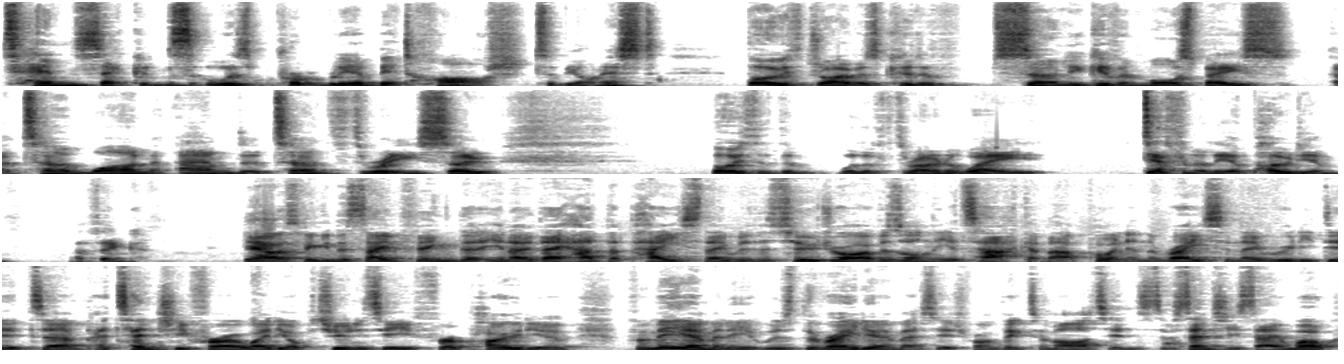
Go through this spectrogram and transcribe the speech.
10 seconds was probably a bit harsh, to be honest. Both drivers could have certainly given more space at turn one and at turn three. So both of them will have thrown away definitely a podium, I think. Yeah, I was thinking the same thing that, you know, they had the pace. They were the two drivers on the attack at that point in the race, and they really did uh, potentially throw away the opportunity for a podium. For me, Emily, it was the radio message from Victor Martins essentially saying, well,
